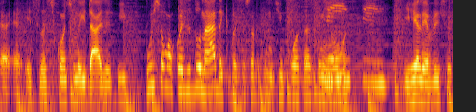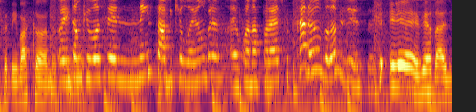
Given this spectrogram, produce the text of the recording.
é, é, esse lance de continuidade e puxam uma coisa do nada que você achava que não tinha importância nenhuma sim. e relembra isso, isso é bem bacana. Ou assim, então né? que você nem sabe que lembra, aí quando aparece, fica, caramba, eu lembro disso. É, é verdade.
